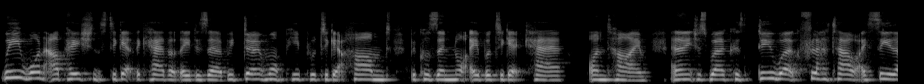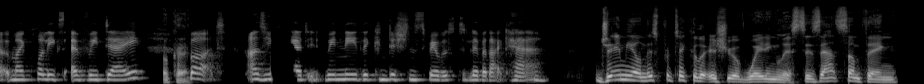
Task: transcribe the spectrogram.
we want our patients to get the care that they deserve. We don't want people to get harmed because they're not able to get care on time. And nhs workers do work flat out. I see that with my colleagues every day. Okay. But as you said, we need the conditions to be able to deliver that care. Jamie, on this particular issue of waiting lists, is that something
